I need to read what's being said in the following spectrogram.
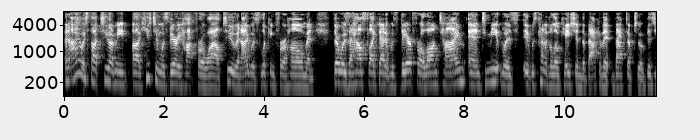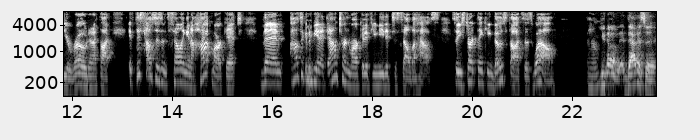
And I always thought too. I mean, uh, Houston was very hot for a while too, and I was looking for a home, and there was a house like that. It was there for a long time, and to me, it was it was kind of the location. The back of it backed up to a busier road, and I thought, if this house isn't selling in a hot market, then how's it going to be in a downturn market if you needed to sell the house? So you start thinking those thoughts as well. You know, you know that is a,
